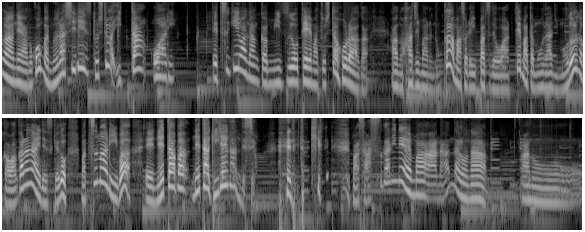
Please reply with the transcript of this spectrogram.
からね、あの今回村シリーズとしては一旦終わり。で、次はなんか水をテーマとしたホラーがあの始まるのか、まあそれ一発で終わってまた村に戻るのかわからないですけど、まあ、つまりは、えー、ネタば、ネタ切れなんですよ。ネタ切れ。まあさすがにね、まあなんだろうな、あの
